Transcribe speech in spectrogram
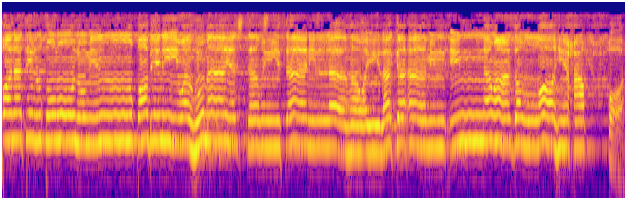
خلت القرون من قبلي وهما يستغيثان الله ويلك آمن إن وعد الله حق.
